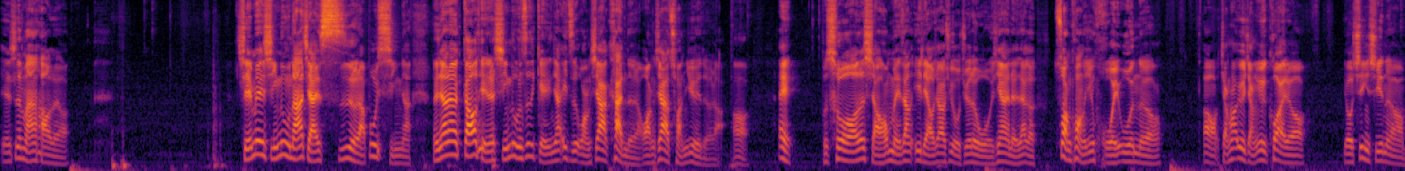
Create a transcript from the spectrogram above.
也是蛮好的哦。前面行路拿起来撕了啦，不行啊，人家那个高铁的行路是给人家一直往下看的啦，往下传阅的啦。哦，哎、不错哦，这小红莓这样一聊下去，我觉得我现在的那个状况已经回温了哦。哦，讲话越讲越快了哦，有信心了哦。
